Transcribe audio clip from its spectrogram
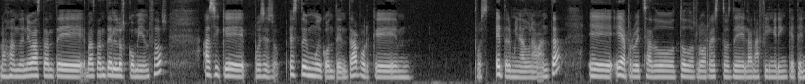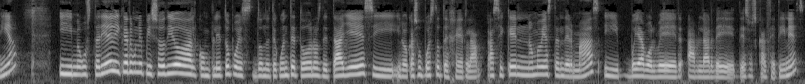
lo abandoné bastante, bastante en los comienzos. Así que, pues eso, estoy muy contenta porque pues he terminado una manta, eh, he aprovechado todos los restos de lana fingering que tenía y me gustaría dedicar un episodio al completo, pues donde te cuente todos los detalles y, lo que ha supuesto tejerla. Así que no me voy a extender más y voy a volver a hablar de, esos calcetines,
